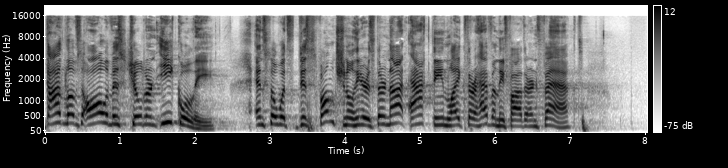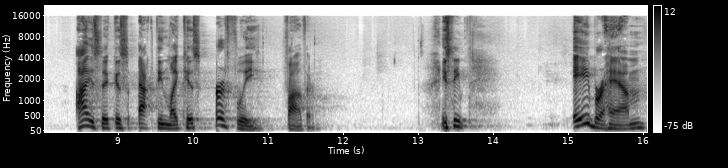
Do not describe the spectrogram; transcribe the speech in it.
God loves all of his children equally. And so, what's dysfunctional here is they're not acting like their heavenly father. In fact, Isaac is acting like his earthly father. You see, Abraham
